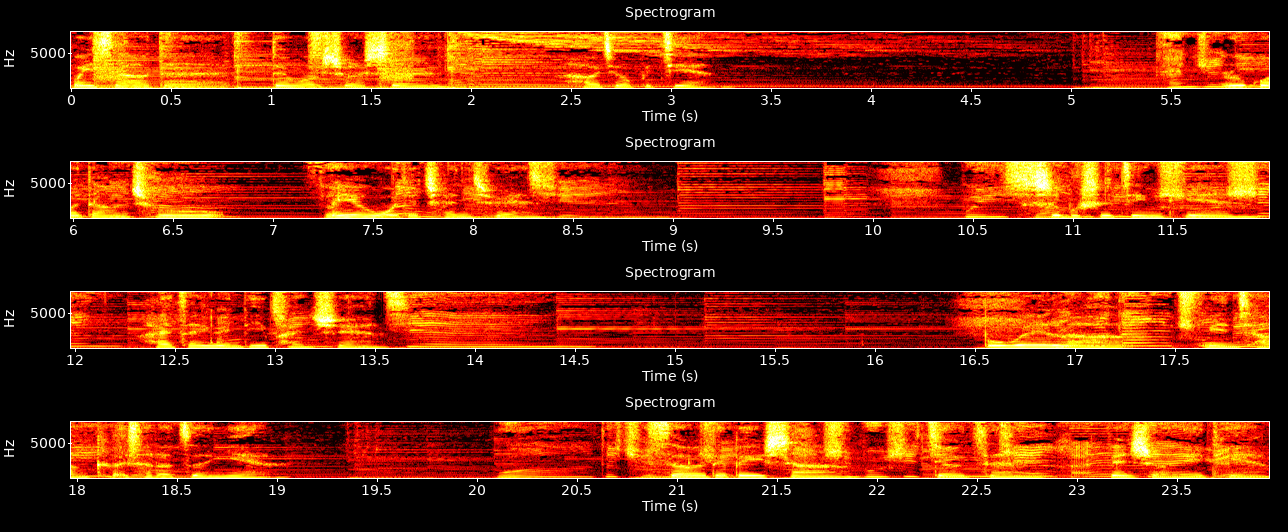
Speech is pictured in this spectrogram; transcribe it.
微笑的对我说声好久不见。如果当初没有我的成全。是不是今天还在原地盘旋？不为了勉强可笑的尊严，所有的悲伤就在分手那天。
